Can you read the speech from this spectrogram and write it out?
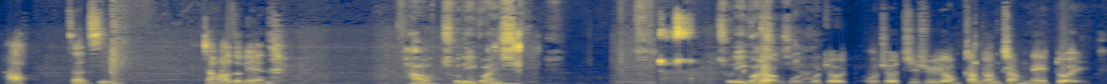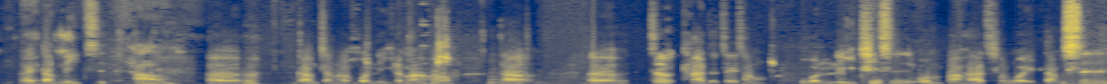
好，暂时讲到这边。好，处理关系，处理关系。我我就我就继续用刚刚讲那对来当例子。好，呃，刚讲到婚礼了嘛，哈，那呃，这他的这场婚礼，其实我们把它称为当时。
